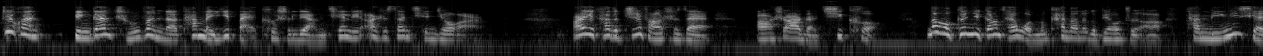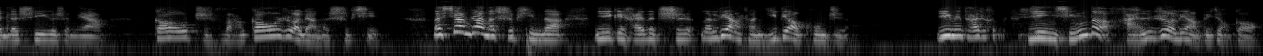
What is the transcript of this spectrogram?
这款饼干成分呢，它每一百克是两千零二十三千焦耳，而且它的脂肪是在二十二点七克。那么根据刚才我们看到那个标准啊，它明显的是一个什么呀？高脂肪、高热量的食品。那像这样的食品呢，你给孩子吃，那量上一定要控制，因为它是隐形的含热量比较高，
